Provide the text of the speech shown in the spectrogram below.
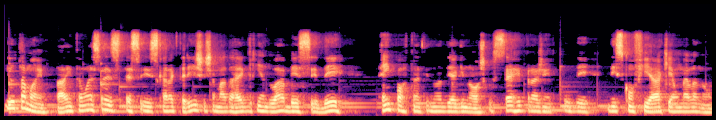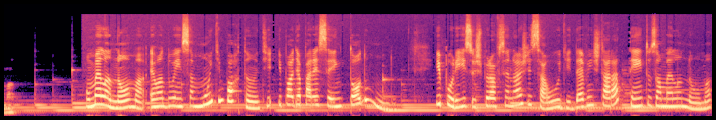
E o tamanho, tá? Então essas, essas características, chamada regrinha do ABCD, é importante no diagnóstico, serve para a gente poder desconfiar que é um melanoma. O melanoma é uma doença muito importante e pode aparecer em todo mundo. E por isso, os profissionais de saúde devem estar atentos ao melanoma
